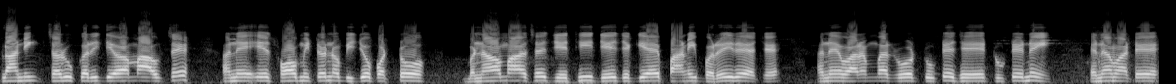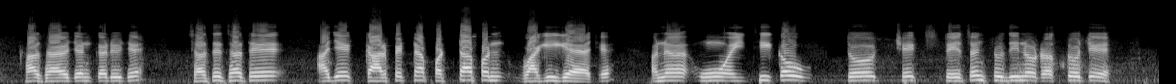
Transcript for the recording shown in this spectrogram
પ્લાનિંગ શરૂ કરી દેવામાં આવશે અને એ સો મીટરનો બીજો પટ્ટો બનાવવામાં આવશે, જેથી જે જગ્યાએ પાણી ભરાઈ રહ્યા છે અને વારંવાર રોડ તૂટે છે, એ તૂટે નહીં, એના માટે ખાસ આયોજન કર્યું છે. સાથે સાથે આજે કાર્પેટના પટ્ટા પણ વાગી ગયા છે અને હું અહીંથી કહું તો છેક સ્ટેશન સુધીનો રસ્તો છે,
